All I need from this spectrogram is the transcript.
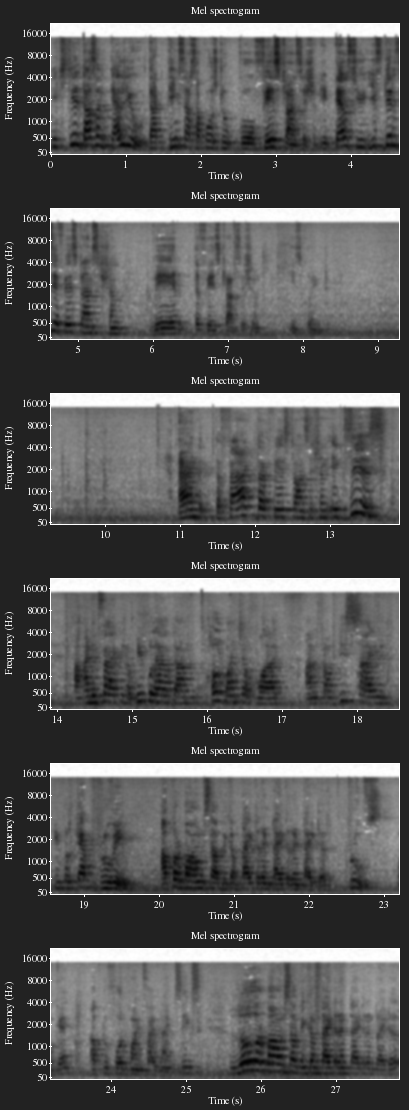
it still doesn't tell you that things are supposed to go phase transition. It tells you if there is a phase transition, where the phase transition is going to be. And the fact that phase transition exists, uh, and in fact, you know, people have done a whole bunch of work, and from this side, people kept proving upper bounds have become tighter and tighter and tighter, proofs, okay, up to 4.596. Lower bounds have become tighter and tighter and tighter,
